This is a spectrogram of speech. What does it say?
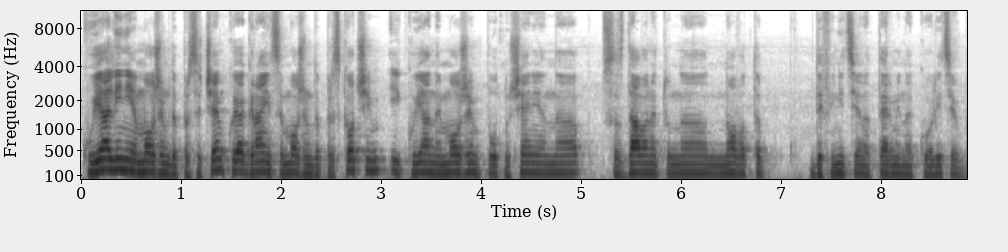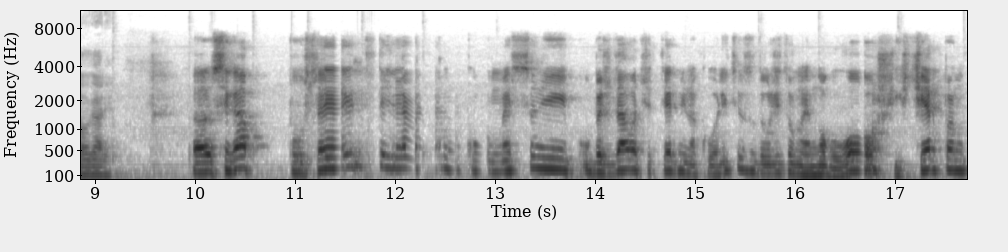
коя линия можем да пресечем, коя граница можем да прескочим и коя не можем по отношение на създаването на новата дефиниция на термина коалиция в България? Сега, последните няколко месеца ни убеждава, че термина коалиция задължително е много лош, изчерпан,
